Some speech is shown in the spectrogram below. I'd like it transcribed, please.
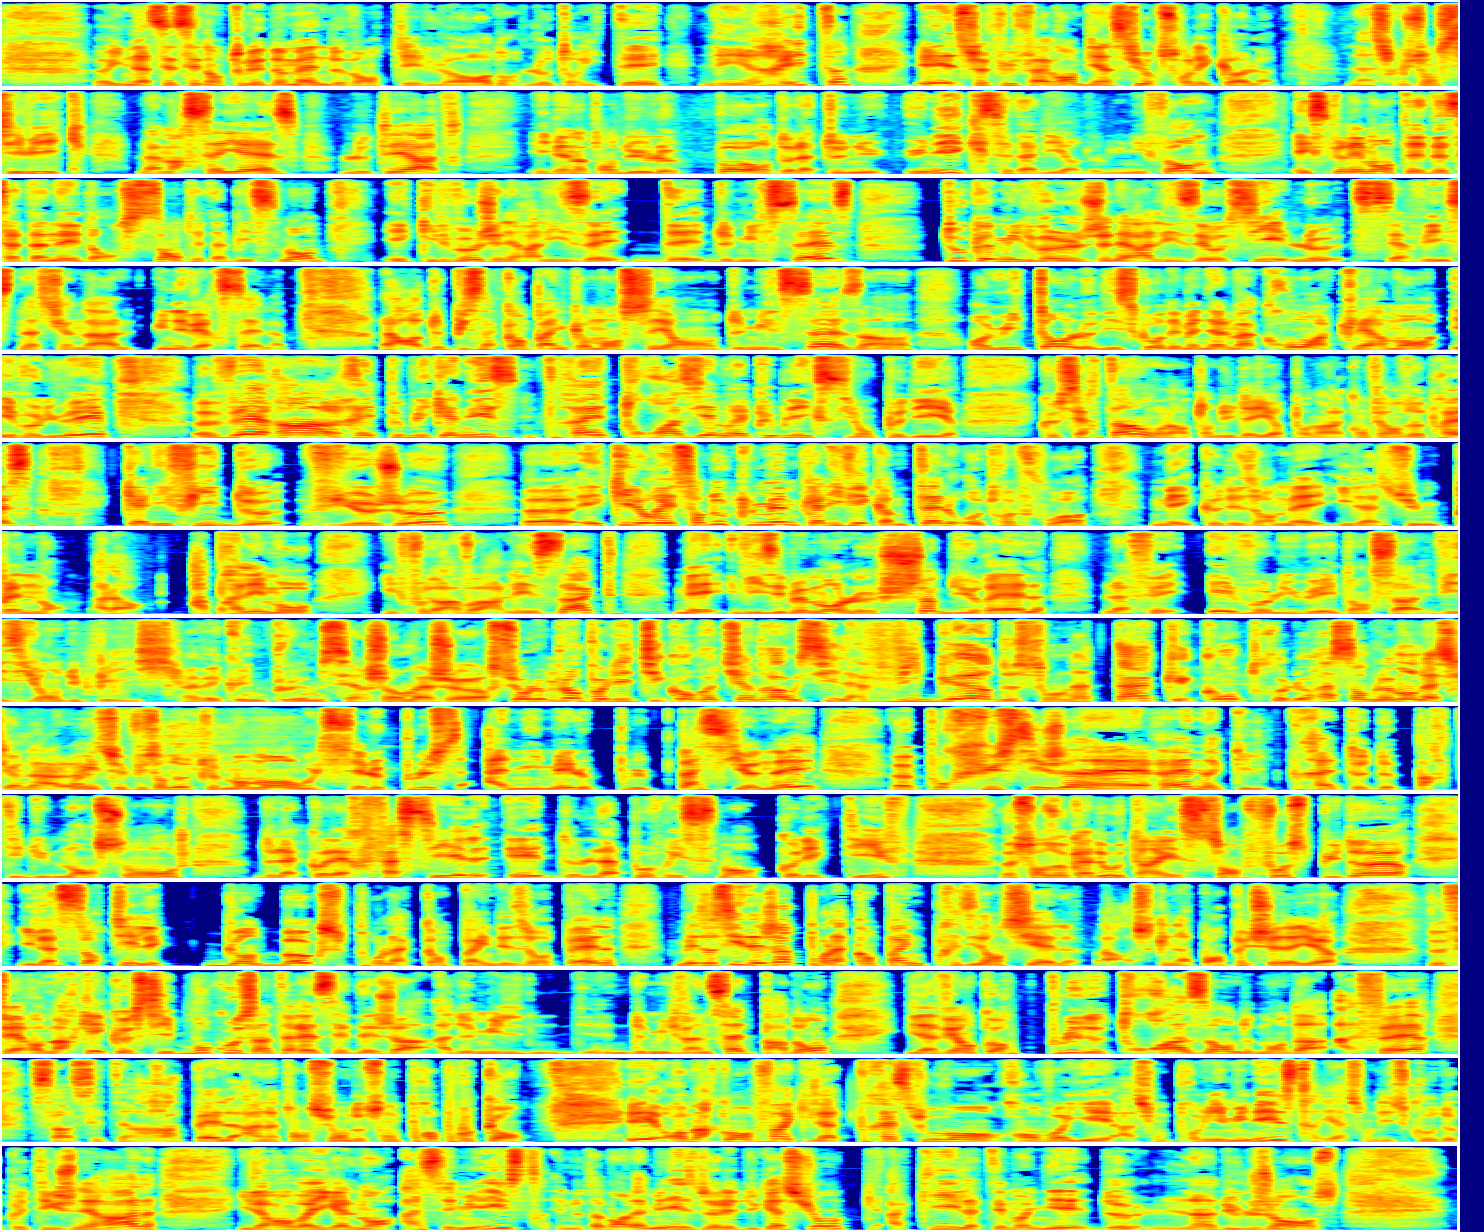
Euh, il n'a cessé dans tous les domaines de vanter l'ordre, l'autorité, les rites, et ce fut flagrant bien sûr sur l'école. L'instruction civique, la Marseillaise, le théâtre, et bien entendu le port de la tenue unique, c'est-à-dire de l'uniforme, expérimenté dès cette année dans 100 établissements et qu'il veut généraliser dès 2016 tout comme ils veulent généraliser aussi le service national universel. Alors, depuis sa campagne commencée en 2016, hein, en huit ans, le discours d'Emmanuel Macron a clairement évolué vers un républicanisme très troisième république, si l'on peut dire, que certains, on l'a entendu d'ailleurs pendant la conférence de presse, qualifient de vieux jeu, euh, et qu'il aurait sans doute lui-même qualifié comme tel autrefois, mais que désormais il assume pleinement. Alors, après les mots, il faudra voir les actes, mais visiblement le choc du réel l'a fait évoluer dans sa vision du pays. Avec une plume sergent-major. Sur le plan politique, on retiendra aussi la vigueur de son attaque contre le Rassemblement national. Oui, ce fut sans doute le moment où il s'est le plus animé, le plus passionné, euh, pour fustiger un RN qu'il traite de parti du mensonge, de la colère facile et de l'appauvrissement collectif. Euh, sans aucun doute, hein, et sans fausse pudeur, il a sorti les gants de boxe pour la campagne des européennes, mais aussi déjà pour la campagne présidentielle. Ce qui n'a pas empêché d'ailleurs de faire remarquer que si beaucoup s'intéressaient déjà à 2027, pardon, il avait encore plus de trois ans de mandat à faire. Ça, c'était un rappel à l'intention de son propre camp. Et remarquons enfin qu'il a très souvent renvoyé à son premier ministre et à son discours de politique générale. Il a renvoyé également à ses ministres et notamment la ministre de l'Éducation à qui il a témoigné de l'indulgence.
